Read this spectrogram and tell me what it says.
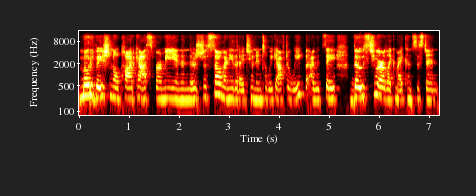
motivational podcast for me. And then there's just so many that I tune into week after week. But I would say those two are like my consistent,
